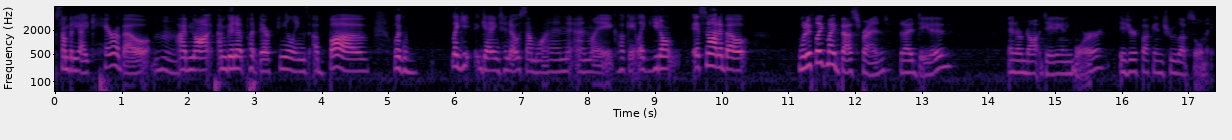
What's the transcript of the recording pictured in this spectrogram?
somebody I care about, Mhm. I'm not. I'm gonna put their feelings above like like getting to know someone and like hooking. Like you don't. It's not about. What if like my best friend that I dated and are not dating anymore is your fucking true love soulmate?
